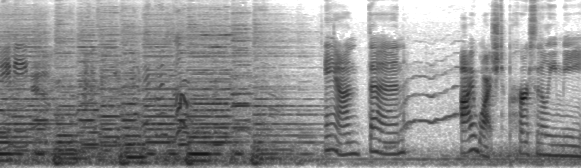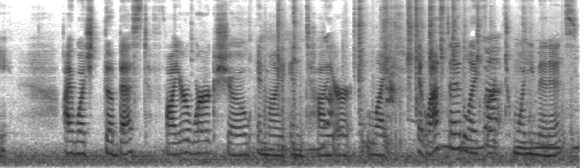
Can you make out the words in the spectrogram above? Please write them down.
Maybe. And then I watched Personally Me. I watched the best firework show in my entire life. It lasted like for 20 minutes.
